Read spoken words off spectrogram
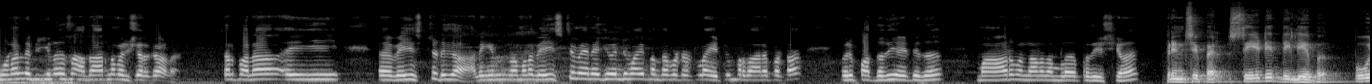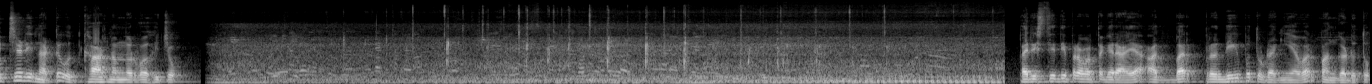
ഗുണം ലഭിക്കുന്നത് സാധാരണ മനുഷ്യർക്കാണ്. ചില പല ഈ വേസ്റ്റ് ഇടുക. അല്ലെങ്കിൽ നമ്മുടെ വേസ്റ്റ് മാനേജ്മെന്റുമായി ബന്ധപ്പെട്ടിട്ടുള്ള ഏറ്റവും പ്രധാനപ്പെട്ട ഒരു പദ്ധതിയായിട്ട് ഇത് മാറുമെന്നാണ് നമ്മൾ പ്രതീക്ഷിക്കുന്നത് പ്രിൻസിപ്പൽ സി ഡി ദിലീപ് പൂച്ചെടി നട്ട് ഉദ്ഘാടനം നിർവഹിച്ചു. പരിസ്ഥിതി പ്രവർത്തകരായ അക്ബർ പ്രദീപ് തുടങ്ങിയവർ പങ്കെടുത്തു.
